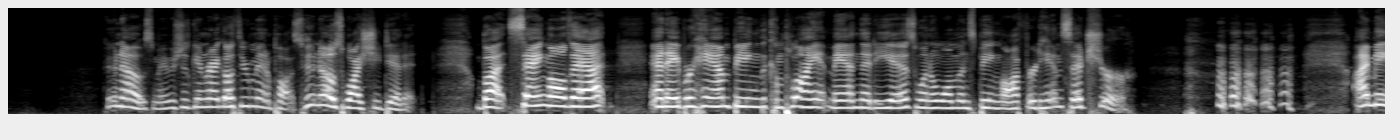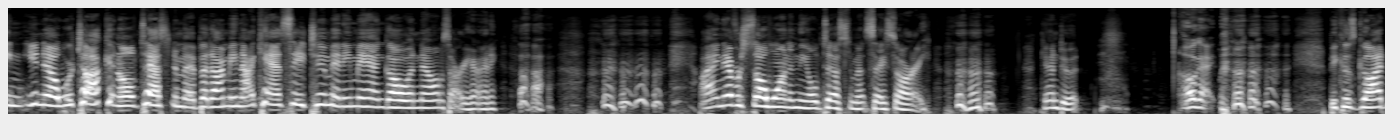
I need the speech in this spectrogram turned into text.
Who knows? Maybe she's getting ready to go through menopause. Who knows why she did it? But saying all that, and Abraham, being the compliant man that he is when a woman's being offered him, said, Sure. I mean, you know, we're talking Old Testament, but I mean, I can't see too many men going, No, I'm sorry, honey. I never saw one in the Old Testament say sorry. Can't do it. Okay. because God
